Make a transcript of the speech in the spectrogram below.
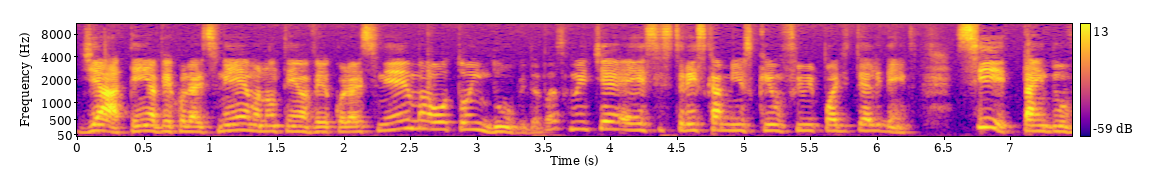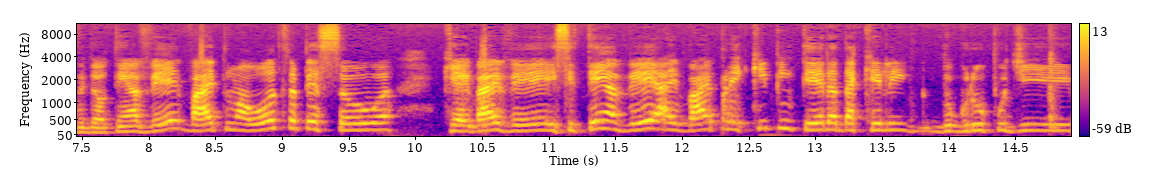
de ah, tem a ver com olhar de cinema, não tem a ver com olhar de cinema, ou estou em dúvida. Basicamente é esses três caminhos que um filme pode ter ali dentro. Se está em dúvida ou tem a ver, vai para uma outra pessoa que aí vai ver, e se tem a ver, aí vai para a equipe inteira daquele, do grupo de,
